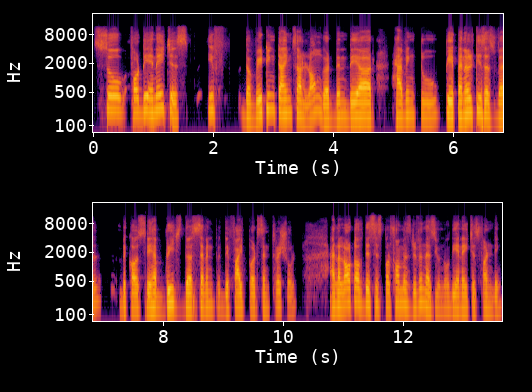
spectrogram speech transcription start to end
So for the NHS, if the waiting times are longer, then they are having to pay penalties as well because they have breached the seven, the five percent threshold. And a lot of this is performance driven, as you know, the NHS funding.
